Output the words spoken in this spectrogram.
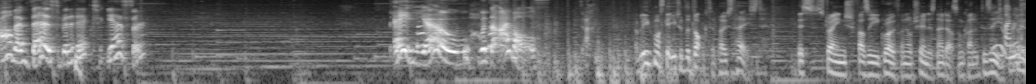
Oh, that vest, Benedict. Yes, sir. Hey, yo, with the eyeballs. I believe we must get you to the doctor post haste. This strange fuzzy growth on your chin is no doubt some kind of disease. Mm, I need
